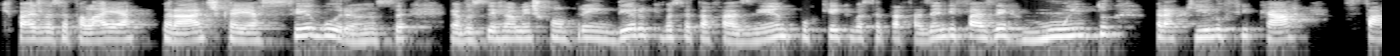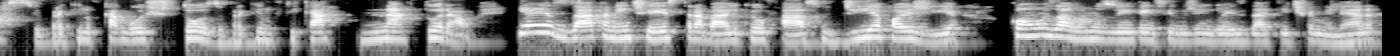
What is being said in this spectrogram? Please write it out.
que faz você falar é a prática, é a segurança, é você realmente compreender o que você está fazendo, por que, que você está fazendo e fazer muito para aquilo ficar fácil, para aquilo ficar gostoso, para aquilo ficar natural. E é exatamente esse trabalho que eu faço dia após dia com os alunos do intensivo de inglês da Teacher Milena.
